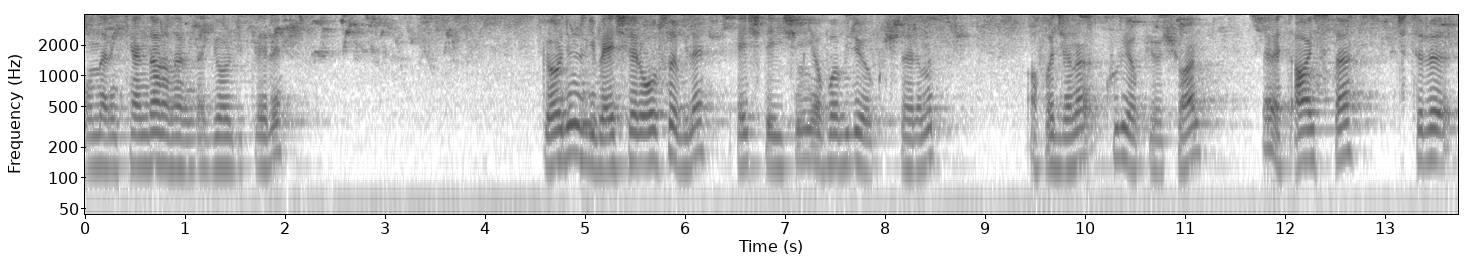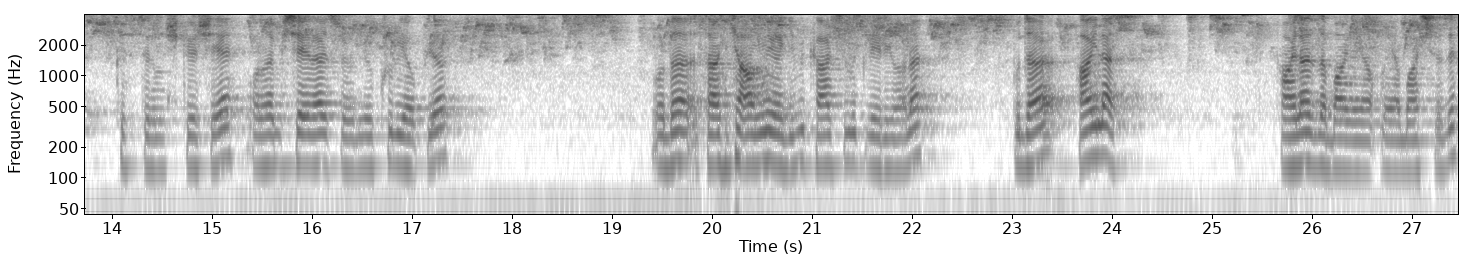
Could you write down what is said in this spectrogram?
Onların kendi aralarında gördükleri. Gördüğünüz gibi eşleri olsa bile eş değişimi yapabiliyor kuşlarımız. Afacan'a kur yapıyor şu an. Evet Ice da çıtırı kıstırmış köşeye. Ona bir şeyler söylüyor, kur yapıyor. O da sanki anlıyor gibi karşılık veriyor ona. Bu da Haylaz. Haylaz da banyo yapmaya başladı.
